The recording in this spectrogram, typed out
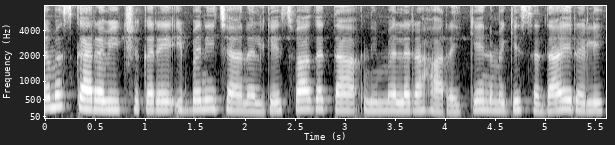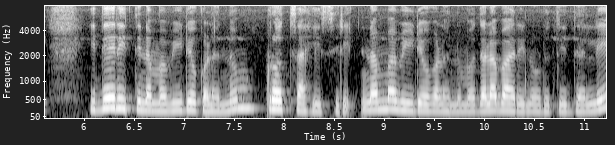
ನಮಸ್ಕಾರ ವೀಕ್ಷಕರೇ, ಇಬ್ಬನಿ ಚಾನಲ್ಗೆ ಸ್ವಾಗತ. ನಿಮ್ಮೆಲ್ಲರ ಹಾರೈಕೆ ನಮಗೆ ಸದಾ ಇರಲಿ. ಇದೇ ರೀತಿ ನಮ್ಮ ವಿಡಿಯೋಗಳನ್ನು ಪ್ರೋತ್ಸಾಹಿಸಿರಿ. ನಮ್ಮ ವಿಡಿಯೋಗಳನ್ನು ಮೊದಲ ಬಾರಿ ನೋಡುತ್ತಿದ್ದಲ್ಲಿ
